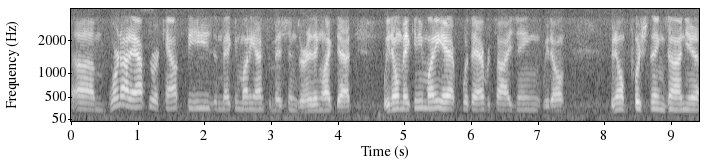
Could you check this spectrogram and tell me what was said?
Um, we're not after account fees and making money on commissions or anything like that. We don't make any money with advertising. We don't we don't push things on you.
